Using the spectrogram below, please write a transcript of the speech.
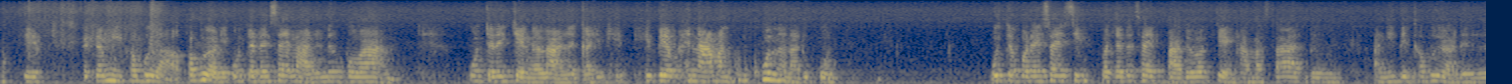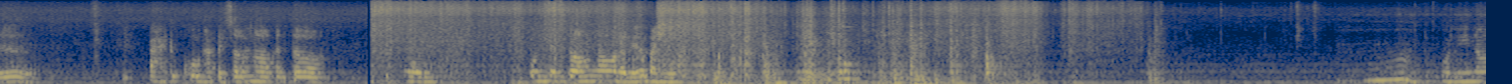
มะเพชก็จะมีข้าวเบื่อข้าวเบื่อนี่อุนจะได้ใส่หลายนิดนึงเพราะว่าอ้นจะได้แกงละลายๆเลยก็เฮ็ดเฮ็ดเฮ็ดแบบให้น้ำมันข้นๆนะนะทุกคน อ้วนจะบ่ได้ใส่ซิมบ่จะได้ใส่ปลาไปว่าแกงธรรมชาติเลย อันนี้เป็นข้าวเบื่อเด้อไปทุกคนค่ะไปซ้อมนอกันต่อทุกคนคนจะซ้อมนอแล้วเด้อบัดนี้ทุกคนนี่นอ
